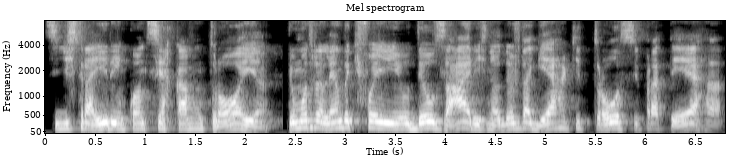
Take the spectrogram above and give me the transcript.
se distraírem enquanto cercavam Troia. Tem uma outra lenda que foi o deus Ares, né, o deus da guerra, que trouxe para a Terra.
